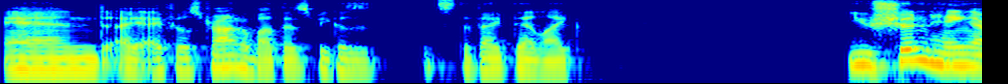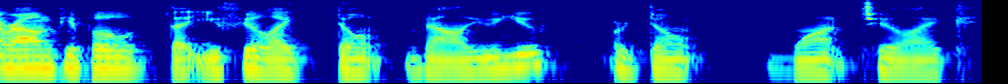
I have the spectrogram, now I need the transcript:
and I, I feel strong about this because it's the fact that like you shouldn't hang around people that you feel like don't value you or don't want to like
